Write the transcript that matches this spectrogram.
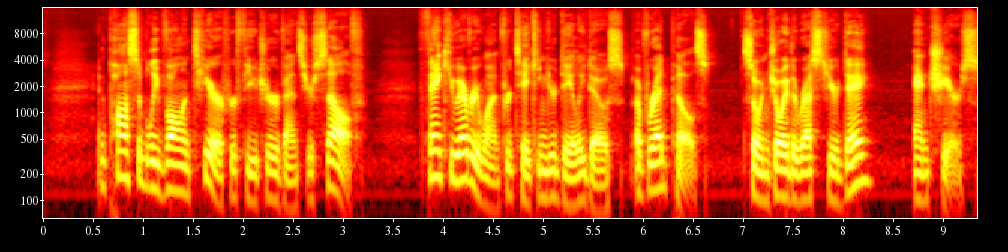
and possibly volunteer for future events yourself. Thank you everyone for taking your daily dose of red pills. So enjoy the rest of your day, and cheers.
